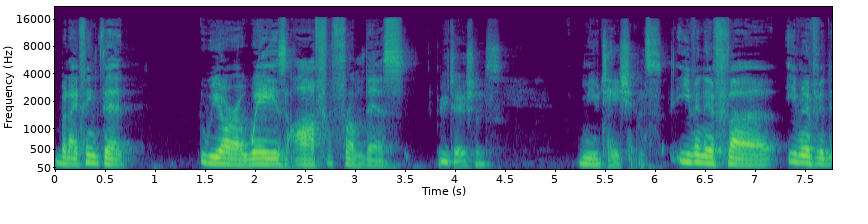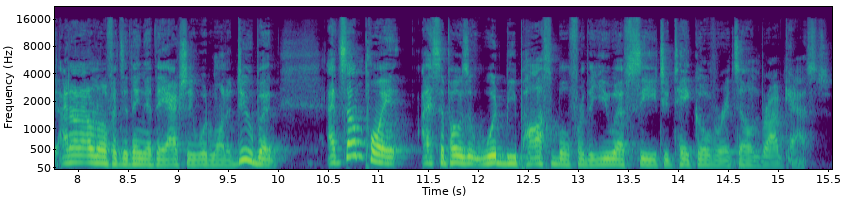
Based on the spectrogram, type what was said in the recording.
but I think that we are a ways off from this Mutations. Mutations. Even if, uh, even if it, I don't, I don't know if it's a thing that they actually would want to do, but at some point, I suppose it would be possible for the UFC to take over its own broadcast,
